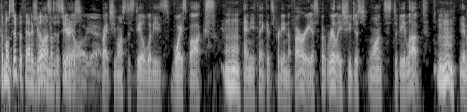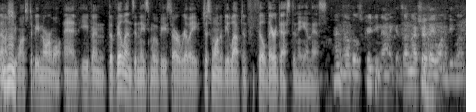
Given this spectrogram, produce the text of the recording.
The most sympathetic villain of to the series. oh yeah, right. She wants to steal Woody's voice box, hmm and you think it's pretty nefarious, but really she just wants to be loved. hmm You know, she wants to be normal, and even the villains in these movies are really just want to be loved and fulfill their destiny in this. I don't know those creepy mannequins. I'm not sure they want to be loved.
